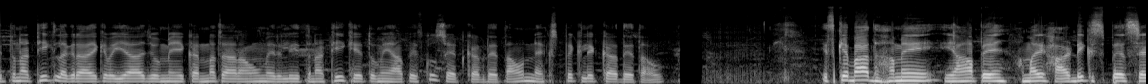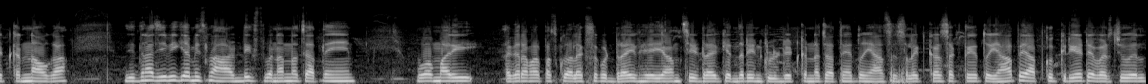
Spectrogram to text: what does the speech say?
इतना ठीक लग रहा है कि भैया जो मैं ये करना चाह रहा हूँ, मेरे लिए इतना ठीक है तो मैं यहाँ पे इसको सेट कर देता हूँ नेक्स्ट पे क्लिक कर देता हूँ। इसके बाद हमें यहाँ पे हमारी हार्ड डिस्क स्पेस सेट करना होगा। जितना जी की हम इसमें हार्ड डिस्क बनाना चाहते हैं, वो हमारी, अगर हमारे पास कोई अलग से कोई ड्राइव है या हम सी ड्राइव के अंदर इंक्लूडेड करना चाहते हैं तो यहाँ से सेलेक्ट कर सकते हैं। तो यहाँ पे आपको create a virtual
